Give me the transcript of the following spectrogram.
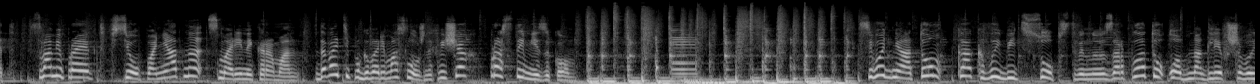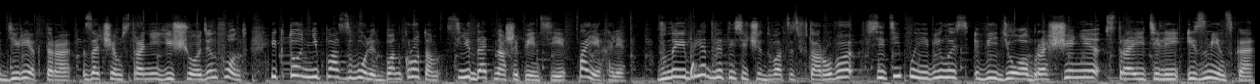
Привет! С вами проект «Все понятно» с Мариной Караман. Давайте поговорим о сложных вещах простым языком. Сегодня о том, как выбить собственную зарплату у обнаглевшего директора, зачем стране еще один фонд и кто не позволит банкротам съедать наши пенсии. Поехали! В ноябре 2022 в сети появилось видеообращение строителей из Минска.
